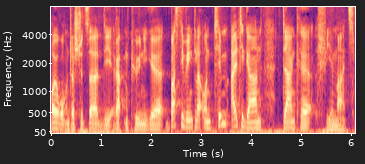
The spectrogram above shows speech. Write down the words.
Euro-Unterstützer, die Rattenkönige Basti Winkler und Tim Altigan. Danke vielmals.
